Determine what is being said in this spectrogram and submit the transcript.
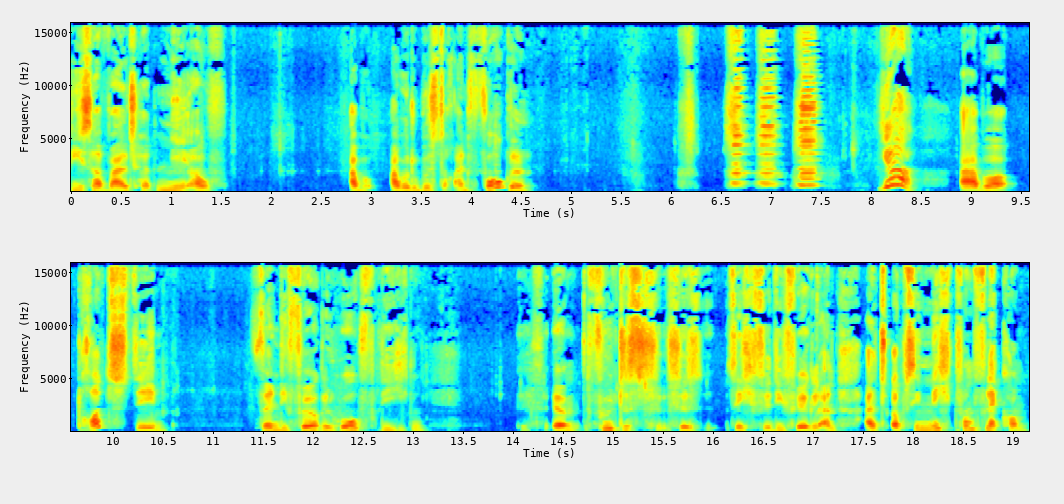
dieser Wald hört nie auf. Aber, aber du bist doch ein Vogel. Ja, aber trotzdem, wenn die Vögel hochfliegen, ähm, fühlt es sich für die Vögel an, als ob sie nicht vom Fleck kommen.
